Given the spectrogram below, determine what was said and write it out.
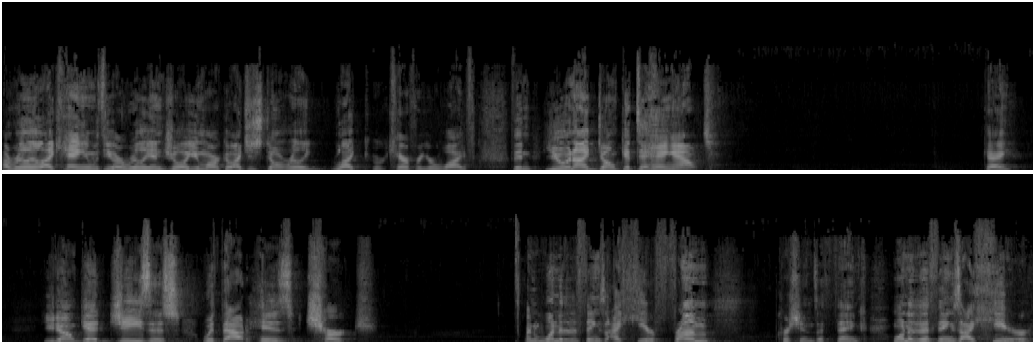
I really like hanging with you. I really enjoy you, Marco. I just don't really like or care for your wife. Then you and I don't get to hang out. Okay? You don't get Jesus without his church. And one of the things I hear from Christians, I think, one of the things I hear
